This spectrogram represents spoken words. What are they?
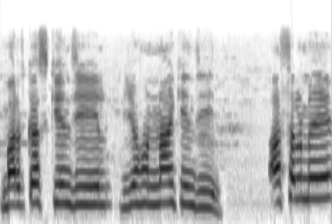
मरकस की अंजील, यूहन्ना की अंजील। असल में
